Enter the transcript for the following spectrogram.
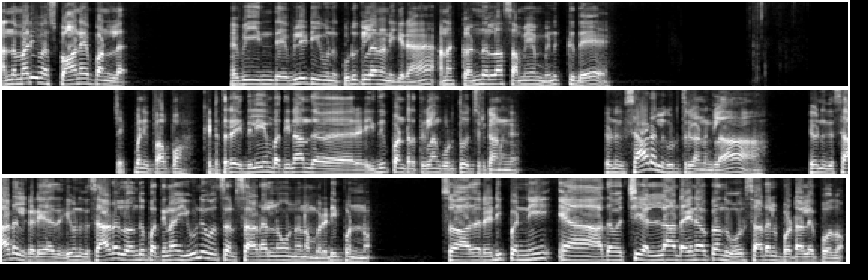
அந்த மாதிரி இவன் ஸ்பானே பண்ணல. மேபி இந்த எபிலிட்டி இவனுக்கு கொடுக்கலன்னு நினைக்கிறேன். ஆனால் கண்ணெல்லாம் சமயம் மினுக்குதே. செக் பண்ணி பார்ப்போம். கிட்டத்தட்ட இதுலேயும் பார்த்தீங்கன்னா அந்த இது பண்ணுறதுக்கெலாம் கொடுத்து வச்சிருக்கானுங்க. இவனுக்கு சேடல் கொடுத்துருக்கானுங்களா? இவனுக்கு சாடல் கிடையாது. இவனுக்கு சாடல் வந்து பார்த்தீங்கன்னா யூனிவர்சல் சாடல்னு ஒன்று நம்ம ரெடி பண்ணோம் ஸோ அதை ரெடி பண்ணி அதை வச்சு எல்லா டைனாவுக்கும் அந்த ஒரு சாடல் போட்டாலே போதும்.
